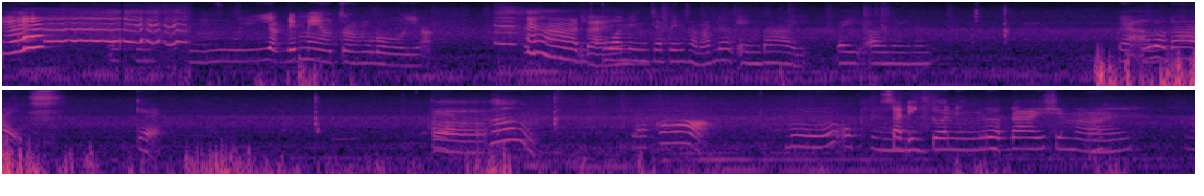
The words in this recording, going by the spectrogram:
อืมอยากได้แมวจังเลยอะอ่าอีกได้ตัวหนึ่งจะเป็นสามารถเลือกเองได้ ไปเอาในนั้นไปแล้เอาวเราได้ แกะ เอ่อ พึ่ง แล้วก็หมูโอ เคสัตว์อีกตัวหนึ่งเลือกได้ใช่ไหมใช่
